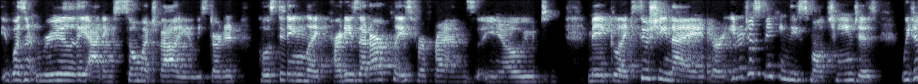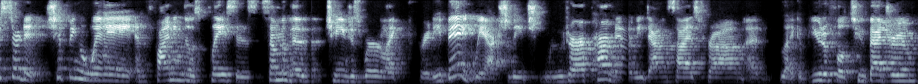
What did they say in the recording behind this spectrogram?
it wasn't really adding so much value. We started hosting like parties at our place for friends. You know, we would make like sushi night or, you know, just making these small changes. We just started chipping away and finding those places. Some of the changes were like pretty big. We actually moved our apartment. We downsized from a, like a beautiful two bedroom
